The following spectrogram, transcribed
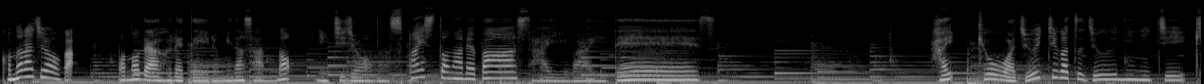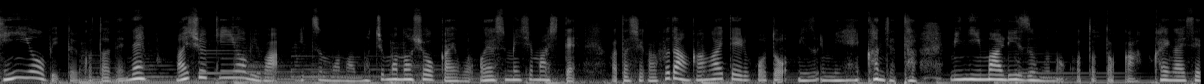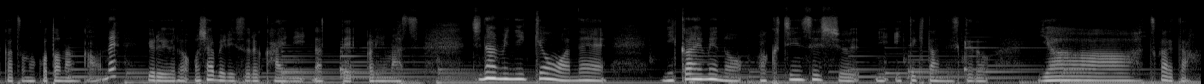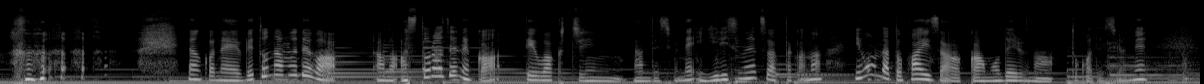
このラジオが物であふれている皆さんの日常のスパイスとなれば幸いです。はい今日は11月12日金曜日ということでね毎週金曜日はいつもの持ち物紹介をお休みしまして私が普段考えていること 噛んじゃった。ミニマリズムのこととか海外生活のことなんかをねゆるゆるおしゃべりする回になっております。ちなみに今日はね2回目のワクチン接種に行ってきたんですけどいやー疲れた。なんかねベトナムではあのアストラゼネカっていうワクチンなんですよね。イギリスのやつだったかな。日本だとファイザーかモデルナとかですよね。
